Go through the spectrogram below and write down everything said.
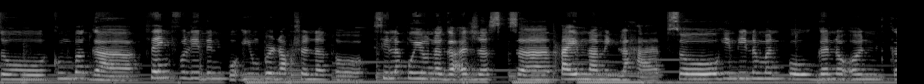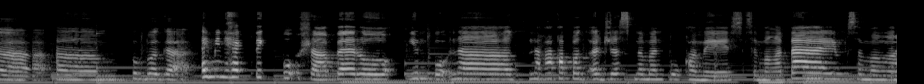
So, kumbaga, thankfully din po, yung production na to, sila po yung nag adjust sa time naming lahat. So, hindi naman po ganoon ka, um, kumbaga, I mean, hectic po siya, pero yun po, na nakakapag-adjust naman po kami sa mga time, sa mga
